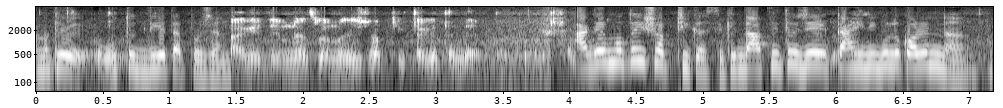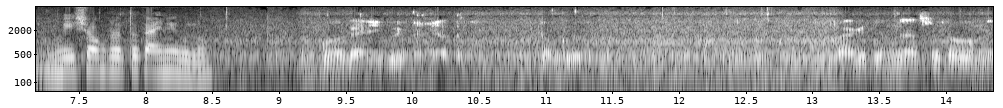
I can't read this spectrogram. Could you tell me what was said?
আমাকে উত্তর দিয়ে তারপর যান। আগে যেমন যদি সব ঠিক থাকে তাহলে আগের মতোই সব ঠিক আছে কিন্তু আপনি তো যে কাহিনীগুলো করেন না মেয়ে সংক্রান্ত কাহিনীগুলো। কোনো কাহিনী করি না আমি আগে যেমন সব অমনি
